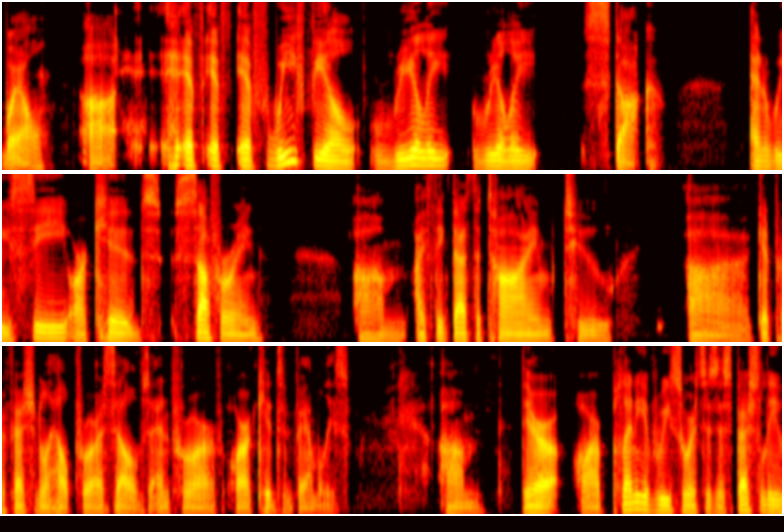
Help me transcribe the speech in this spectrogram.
Well, uh, if if if we feel really really stuck and we see our kids suffering um, i think that's the time to uh, get professional help for ourselves and for our, our kids and families um, there are plenty of resources especially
